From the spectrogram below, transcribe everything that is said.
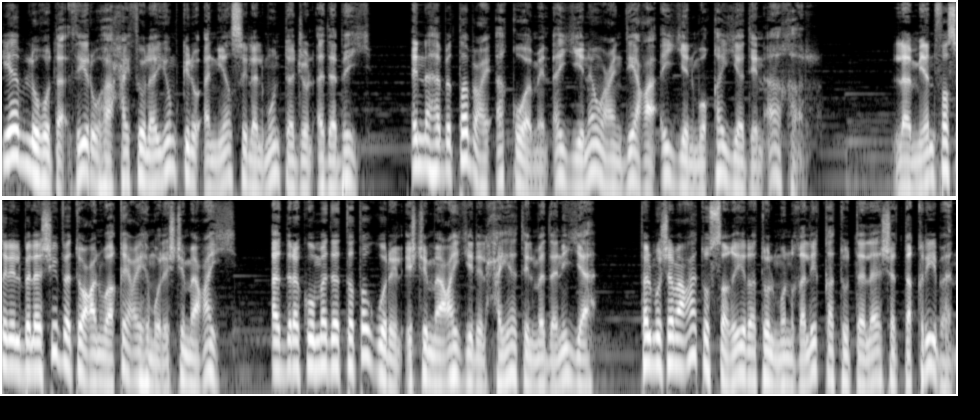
يبلغ تأثيرها حيث لا يمكن أن يصل المنتج الأدبي إنها بالطبع أقوى من أي نوع دعائي مقيد آخر. لم ينفصل البلاشفة عن واقعهم الاجتماعي أدركوا مدى التطور الاجتماعي للحياة المدنية فالمجتمعات الصغيرة المنغلقة تلاشت تقريبا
